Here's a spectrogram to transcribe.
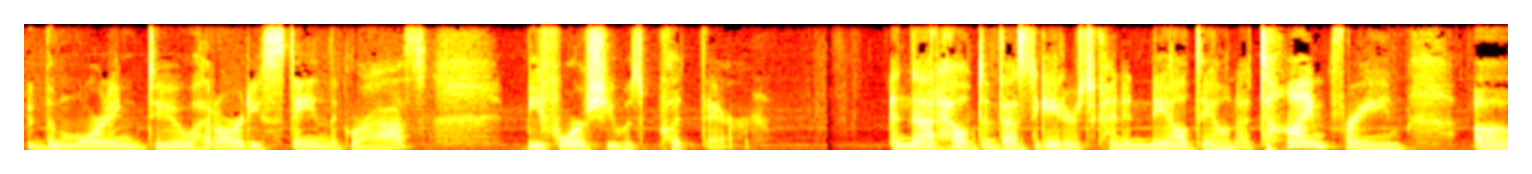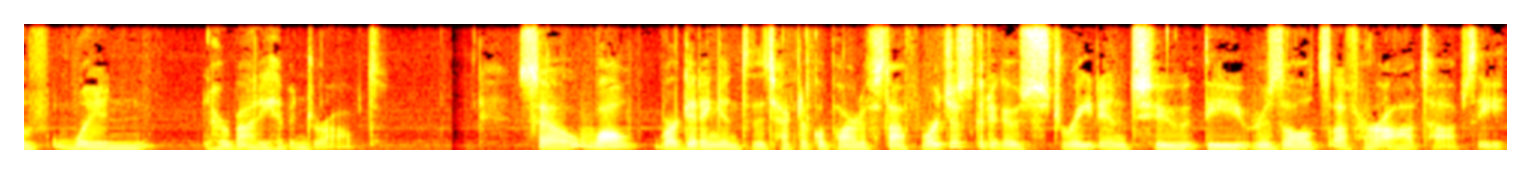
the morning dew had already stained the grass before she was put there and that helped investigators to kind of nail down a time frame of when her body had been dropped. So, while we're getting into the technical part of stuff, we're just going to go straight into the results of her autopsy.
